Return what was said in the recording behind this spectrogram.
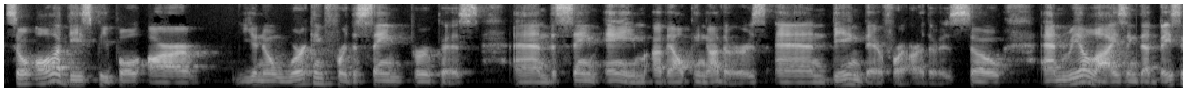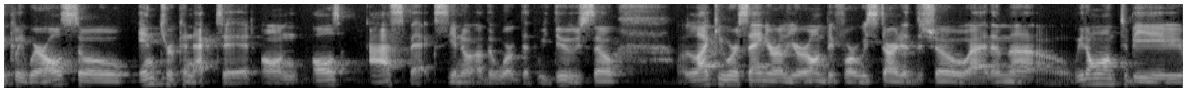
So, all of these people are you know working for the same purpose and the same aim of helping others and being there for others. So and realizing that basically we're also interconnected on all aspects you know of the work that we do. So like you were saying earlier on before we started the show, Adam, uh, we don't want to be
